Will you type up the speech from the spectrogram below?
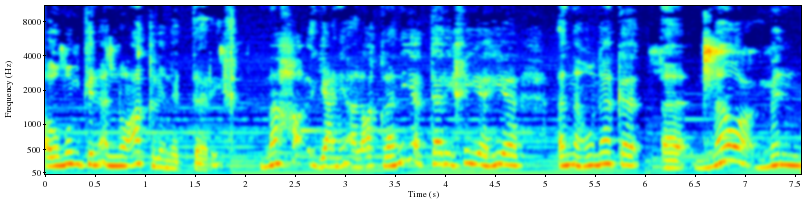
أو ممكن أن نعقلن التاريخ. ما يعني العقلانية التاريخية هي أن هناك آه، نوع من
